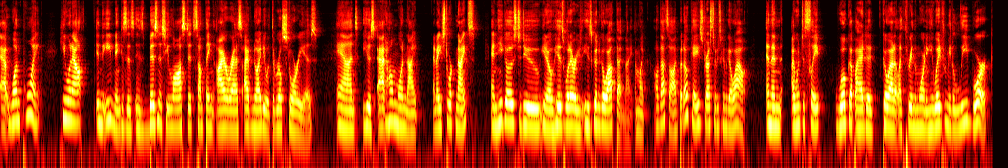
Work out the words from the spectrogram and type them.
at one point he went out in the evening because his, his business he lost it something irs i have no idea what the real story is and he was at home one night and i used to work nights and he goes to do you know his whatever he's, he's going to go out that night i'm like oh that's odd but okay he's dressed up he's going to go out and then i went to sleep woke up i had to go out at like three in the morning he waited for me to leave work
